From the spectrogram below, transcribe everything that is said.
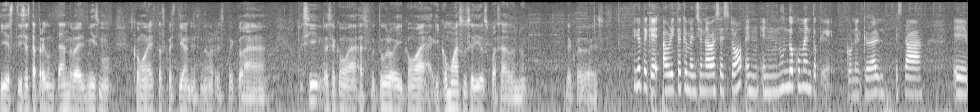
y, se está preguntando a él mismo como estas cuestiones, ¿no? Respecto a, pues sí, o sea, como a, su futuro y cómo, y cómo ha sucedido su pasado, ¿no? De acuerdo a eso. Fíjate que ahorita que mencionabas esto, en, en un documento que con el que él está eh,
